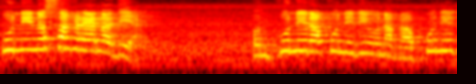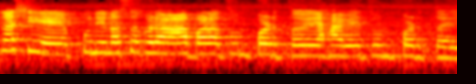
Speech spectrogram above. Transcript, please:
कुणीनं सगळ्याला द्या. पण कुणीला कुणी देऊ नका. कुणी कशी आहे? कुणीला सगळं आबाळातून पडतंय हवेतून पडतंय.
